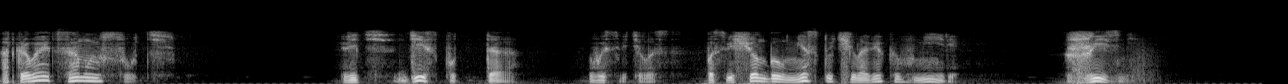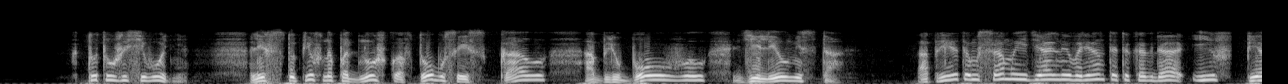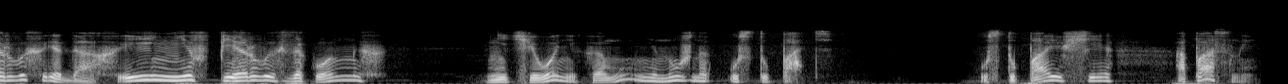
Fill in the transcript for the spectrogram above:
открывает самую суть. Ведь диспут-то высветилась посвящен был месту человека в мире, жизни. Кто-то уже сегодня, лишь ступив на подножку автобуса, искал, облюбовывал, делил места. А при этом самый идеальный вариант — это когда и в первых рядах, и не в первых законных ничего никому не нужно уступать. Уступающие — опасны.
